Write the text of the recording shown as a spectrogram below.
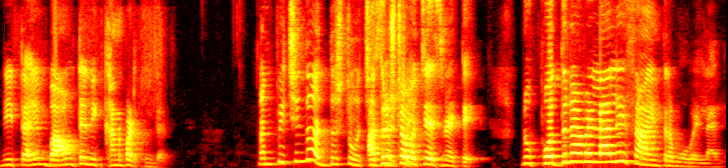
నీ టైం బాగుంటే నీకు కనపడుతుంది అది. అనిపించిందో? అదృష్టం అదృష్టం వచ్చేసినట్టే. నువ్వు పొద్దున వెళ్ళాలి సాయంత్రము వెళ్ళాలి.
